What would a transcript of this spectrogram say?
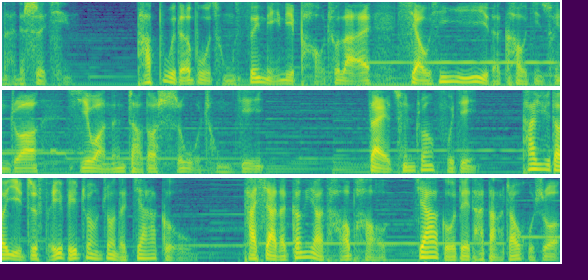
难的事情，他不得不从森林里跑出来，小心翼翼地靠近村庄，希望能找到食物充饥。在村庄附近，他遇到一只肥肥壮壮的家狗，他吓得刚要逃跑，家狗对他打招呼说：“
